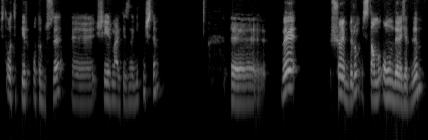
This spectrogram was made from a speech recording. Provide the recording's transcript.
İşte o tip bir otobüsle e, şehir merkezine gitmiştim. E, ve şöyle bir durum İstanbul 10 derece dedim.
